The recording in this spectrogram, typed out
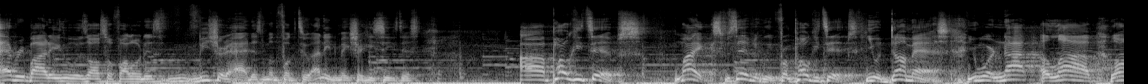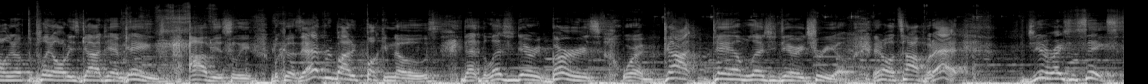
everybody who is also following this, be sure to add this motherfucker too. I need to make sure he sees this. Uh, Pokey Tips. Mike, specifically from Pokey Tips, you a dumbass. You were not alive long enough to play all these goddamn games, obviously, because everybody fucking knows that the legendary birds were a goddamn legendary trio. And on top of that, Generation 6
